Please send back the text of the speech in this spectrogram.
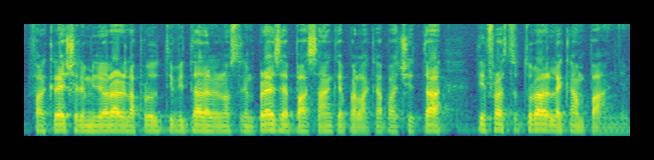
far crescere e migliorare la produttività delle nostre imprese passa anche per la capacità di infrastrutturare le campagne.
